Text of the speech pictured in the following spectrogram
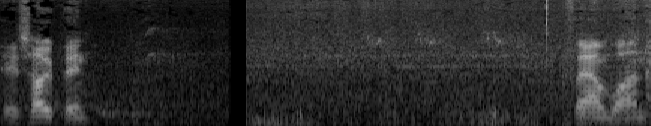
here's hoping. Found one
